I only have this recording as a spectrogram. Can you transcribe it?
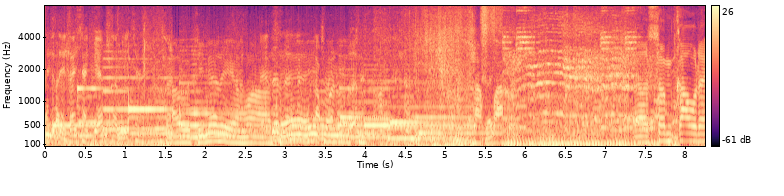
em để tay sạch thì em cầm đi. Cha Ừ, tí nữa thì Hòa sẽ ấy cho anh em. làm quá. À, sâm cau đây.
